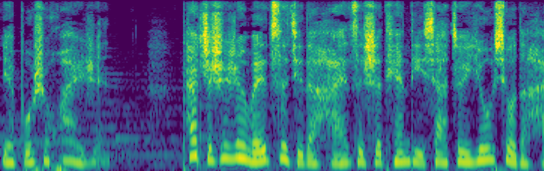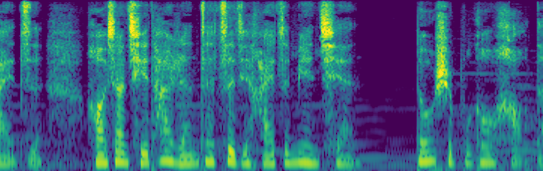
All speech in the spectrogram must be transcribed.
也不是坏人，她只是认为自己的孩子是天底下最优秀的孩子，好像其他人在自己孩子面前。都是不够好的。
